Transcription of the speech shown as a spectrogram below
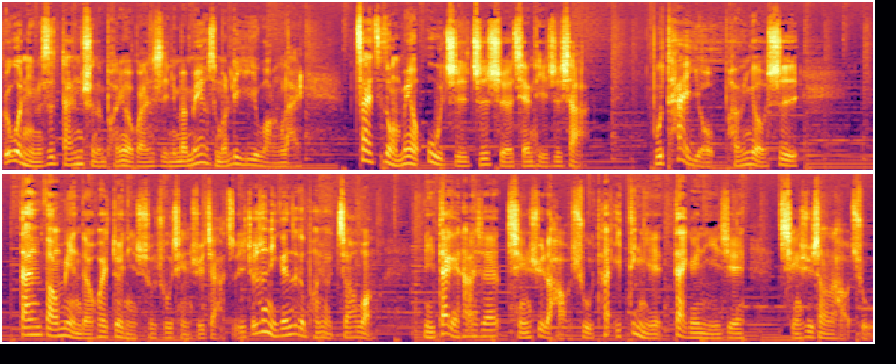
如果你们是单纯的朋友关系，你们没有什么利益往来，在这种没有物质支持的前提之下。不太有朋友是单方面的会对你输出情绪价值，也就是你跟这个朋友交往，你带给他一些情绪的好处，他一定也带给你一些情绪上的好处。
